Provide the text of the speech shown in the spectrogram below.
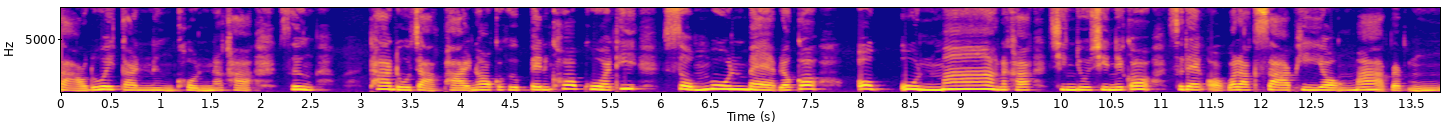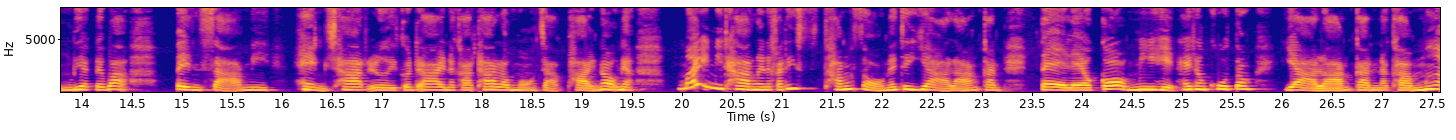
สาวด้วยกันหนึ่งคนนะคะ ซึ่งถ้าดูจากภายนอกก็คือเป็นครอบครัวที่สมบูรณ์แบบแล้วก็อบอุ่นมากนะคะ ชินยูชินนี่ก็แสดงออกว่ารักซาพียองมากแบบเรียกได้ว่าเป็นสามีแห่งชาติเลยก็ได้นะคะ ถ้าเรามองจากภายนอกเนี่ยไม่มีทางเลยนะคะที่ทั้งสองเนี่ยจะหย่าร้างกัน แต่แล้วก็มีเหตุให้ทั้งคู่ต้องหย่าร้างกันนะคะ เมื่อ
